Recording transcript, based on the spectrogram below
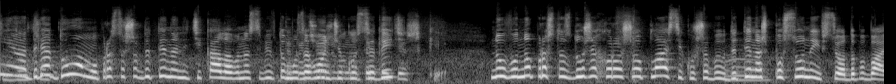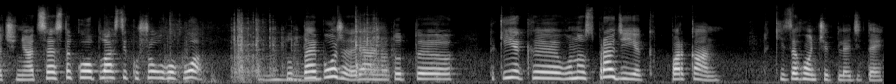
чи Ні, для дому, просто щоб дитина не тікала, вона собі в тому Так, загончику воно таке сидить. тяжке? Ну воно просто з дуже хорошого пластику, щоб дитина ж посуне і все, до побачення. А це з такого пластику, що ого-го. Тут дай Боже, реально, тут е, такий, як е, воно справді як паркан, такий загончик для дітей.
